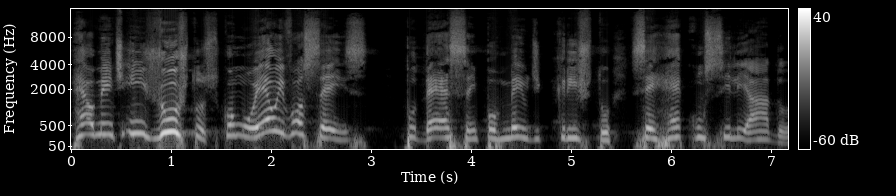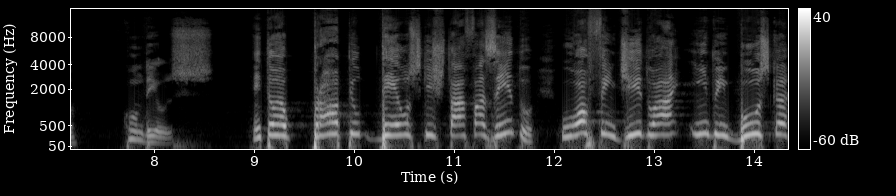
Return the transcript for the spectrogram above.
realmente injustos, como eu e vocês, pudessem, por meio de Cristo, ser reconciliado com Deus. Então é o próprio Deus que está fazendo, o ofendido indo em busca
